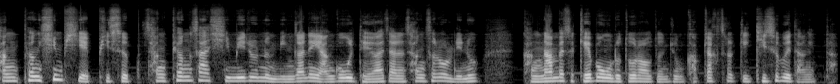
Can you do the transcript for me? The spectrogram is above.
상평 심씨의 피습, 상평사 심의루는 민간의 양국을 대화하자는 상서를 올린 후 강남에서 개봉으로 돌아오던 중 갑작스럽게 기습을 당했다.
